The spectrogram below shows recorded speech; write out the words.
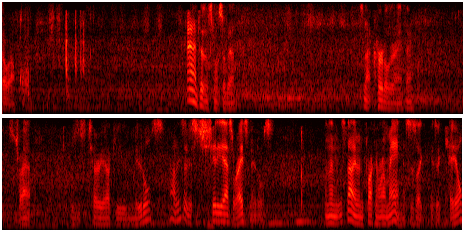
Oh well. Ah, it doesn't smell so bad. It's not curdled or anything. Let's try it. These just teriyaki noodles. Oh, these are just shitty ass rice noodles. And then it's not even fucking romaine. This is like, is it kale?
